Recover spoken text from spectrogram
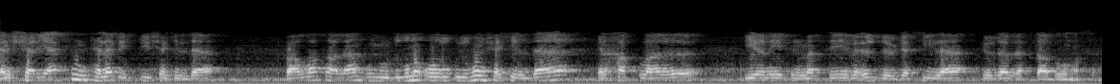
yəni, şəriətin tələb etdiyi şəkildə və Allah Teala'nın buyurduğuna uyğun şəkildə yəni, haqları yerinə yetirməsi və öz zövcəsi ilə gözəl rəftarda olması.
